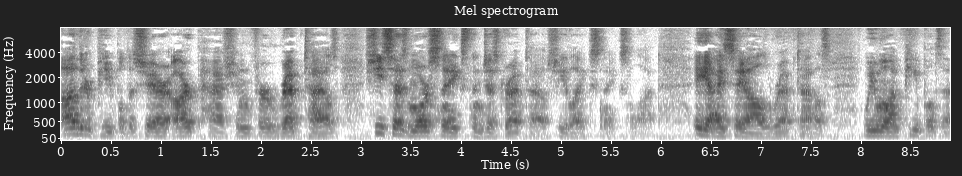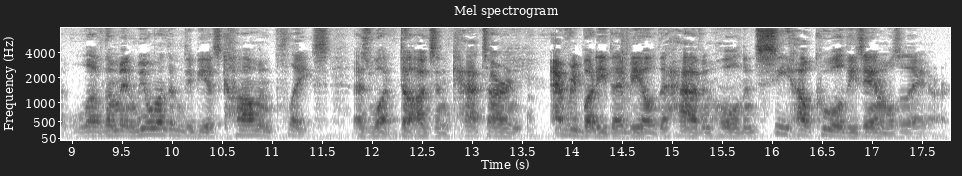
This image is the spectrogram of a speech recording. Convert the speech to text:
other people to share our passion for reptiles. She says more snakes than just reptiles. She likes snakes a lot. Yeah, I say all reptiles. We want people to love them, and we want them to be as commonplace as what dogs and cats are, and everybody to be able to have and hold and see how cool these animals they are.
